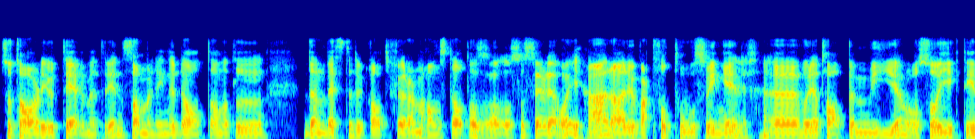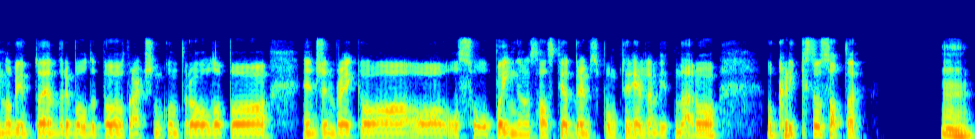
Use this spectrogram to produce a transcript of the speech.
Så tar de ut telemetrien, sammenligner dataene til den beste Ducati-føreren med hans data, og så ser de oi, her er det i hvert fall to svinger eh, hvor jeg taper mye. Og så gikk de inn og begynte å endre både på traction control og på engine brake, og, og, og så på inngangshastighet, bremsepunkter, hele den biten der. Og, og klikk, så satt det. Mm.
